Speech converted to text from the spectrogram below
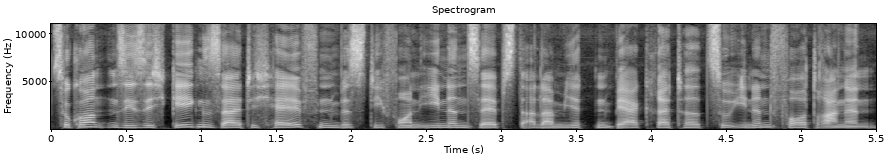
So konnten sie sich gegenseitig helfen, bis die von ihnen selbst alarmierten Bergretter zu ihnen vordrangen.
